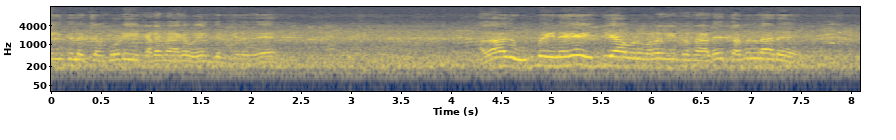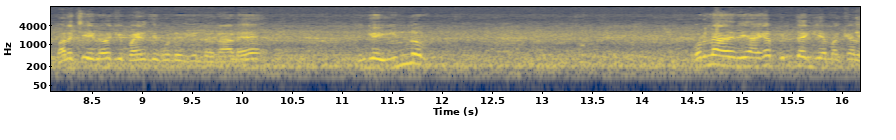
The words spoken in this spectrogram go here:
ஐந்து லட்சம் கோடி கடனாக உயர்ந்திருக்கிறது. அதாவது உண்மையிலேயே இந்தியா ஒரு வளர்கின்ற நாடு தமிழ்நாடு வளர்ச்சியை நோக்கி பயணித்துக் கொண்டிருக்கின்ற நாடு. இங்கே இன்னும் பொருளாதார ரீதியாக பின்தங்கிய மக்கள்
